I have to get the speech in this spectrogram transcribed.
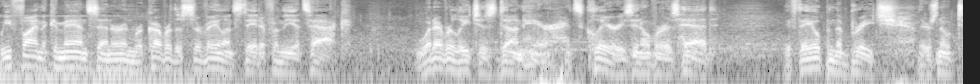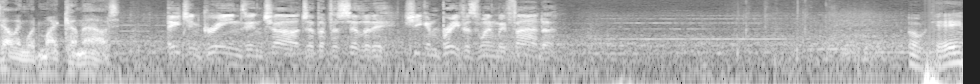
We find the command center and recover the surveillance data from the attack. Whatever Leach has done here, it's clear he's in over his head. If they open the breach, there's no telling what might come out. Agent Green's in charge of the facility. She can brief us when we find her. Okay.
